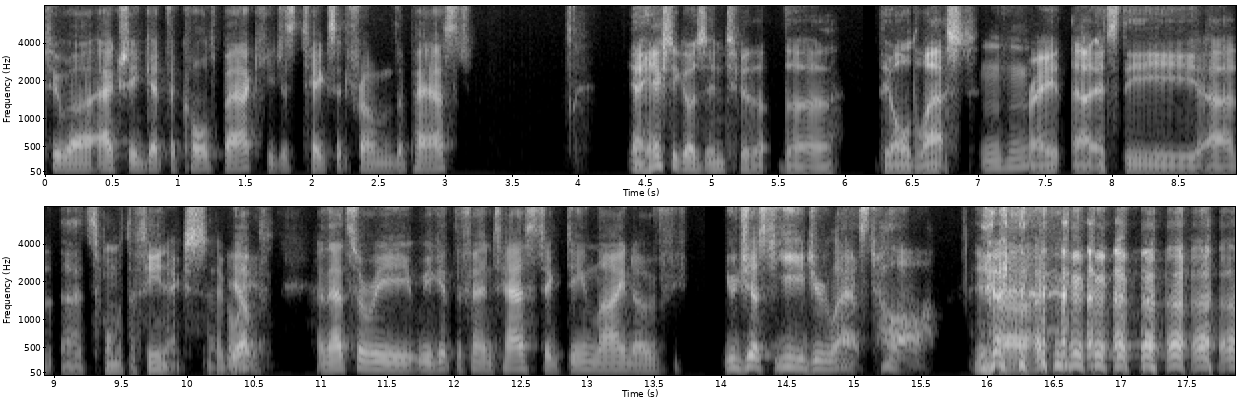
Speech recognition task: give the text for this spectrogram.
to uh, actually get the Colt back. He just takes it from the past. Yeah he actually goes into the the, the old west Mm-hmm. right uh, it's the uh it's one with the phoenix i believe Yep, and that's where we we get the fantastic Dean line of "You just yeed your last haw." yeah Uh,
